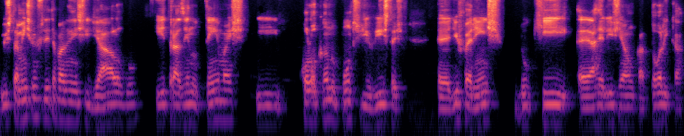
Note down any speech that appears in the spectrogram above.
Justamente a gente tenta fazer esse diálogo e trazendo temas e colocando pontos de vistas é, diferentes do que é, a religião católica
